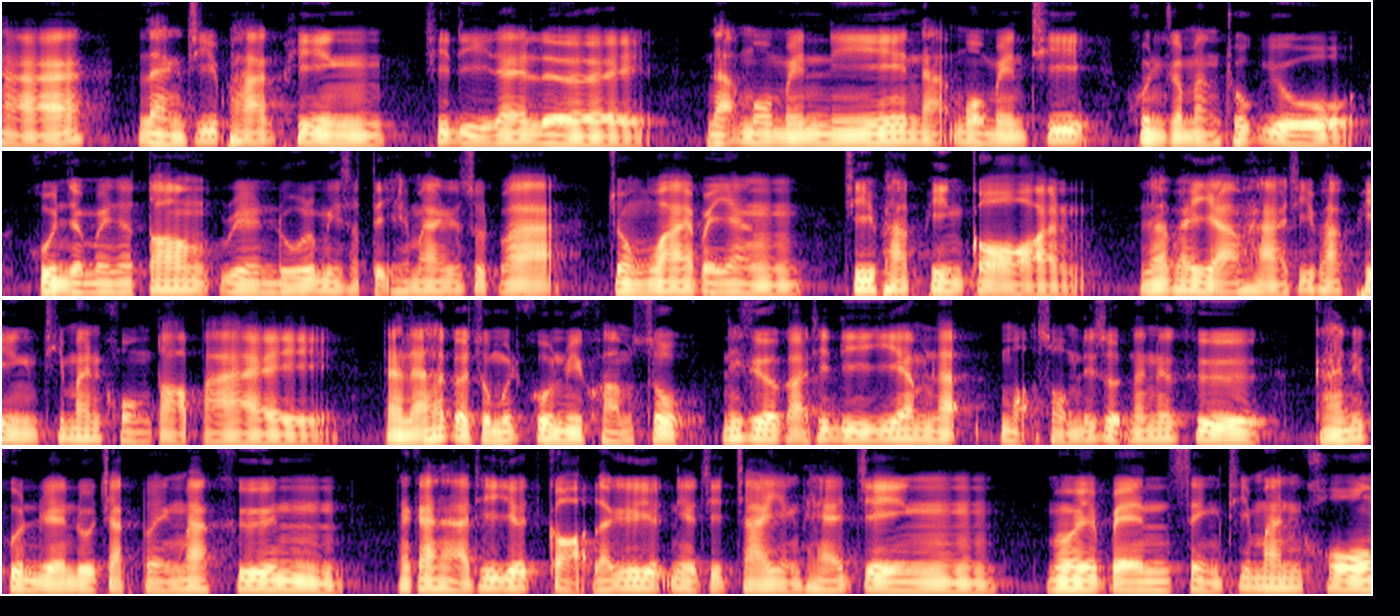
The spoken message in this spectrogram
หาแหล่งที่พักพิงที่ดีได้เลย ณ โมเมนต์นี้ ณ โมเมนต์ที่คุณกำลังทุกข์อยู่ คุณจำเป็นจะต้องเรียนรู้และมีสติให้มากที่สุดว่า จงว่ายไปยังที่พักพิงก่อน และพยายามหาที่พักพิงที่มั่นคงต่อไป แต่แล้วถ้าเกิดสมมุติคุณมีความสุข นี่คือโอกาสที่ดีเยี่ยมและเหมาะสมที่สุดนั่นก็คือ การที่คุณเรียนรู้จักตัวเองมากขึ้น ในการหาที่ยึดเกาะและก็ยึดเหนี่ยวจิตใจอย่างแท้จริงไม่ว่าจะเป็นสิ่งที่มั่นคง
